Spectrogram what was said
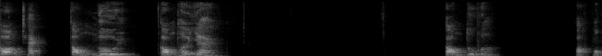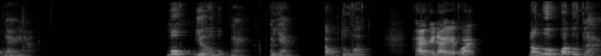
contact cộng người cộng thời gian. Cộng tu vớt hoặc một ngày nè. Một giờ một ngày, thời gian cộng tu vớt hai cái này các bạn, nó ngược qua ngược lại.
